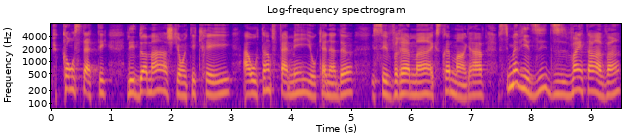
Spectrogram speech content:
pu constater, les dommages qui ont été créés à autant de familles au Canada. C'est vraiment extrêmement grave. Si vous m'aviez dit 20 ans avant,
